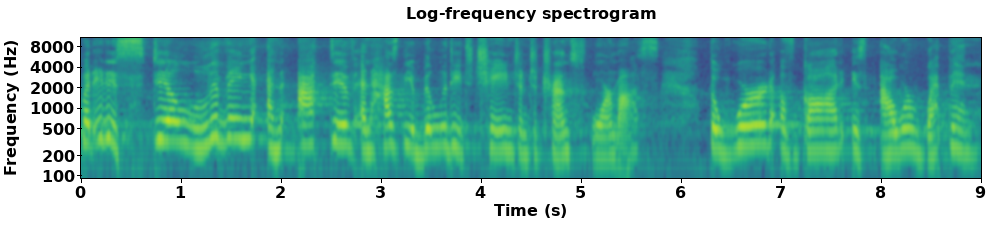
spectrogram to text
but it is still living and active and has the ability to change and to transform us. The Word of God is our weapon.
